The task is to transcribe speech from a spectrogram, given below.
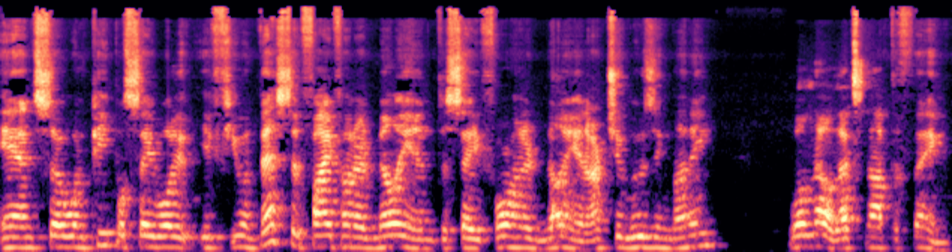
And so when people say, well, if you invested 500 million to save 400 million, aren't you losing money? Well, no, that's not the thing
